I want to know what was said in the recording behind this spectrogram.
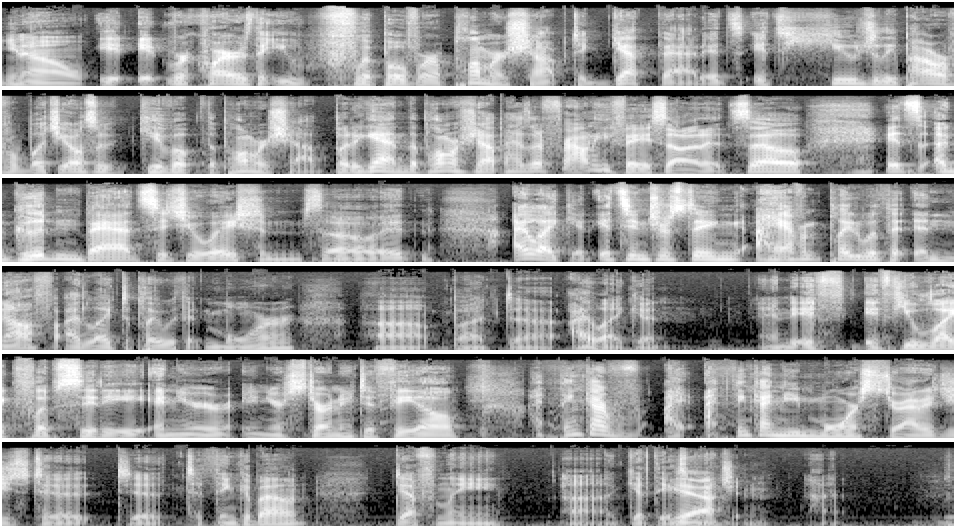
you know, it, it requires that you flip over a plumber shop to get that. It's it's hugely powerful, but you also give up the plumber shop. But again, the plumber shop has a frowny face on it, so it's a good and bad situation. So it, I like it. It's interesting. I haven't played with it enough. I'd like to play with it more, uh, but uh, I like it. And if if you like Flip City and you're and you're starting to feel, I think I've I, I think I need more strategies to to to think about. Definitely uh, get the expansion. Uh,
